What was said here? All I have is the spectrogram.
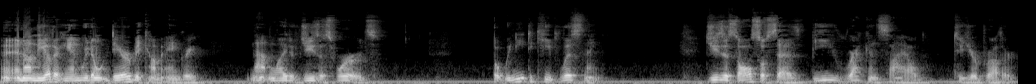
and on the other hand, we don't dare become angry, not in light of Jesus' words. But we need to keep listening Jesus also says, Be reconciled to your brother.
